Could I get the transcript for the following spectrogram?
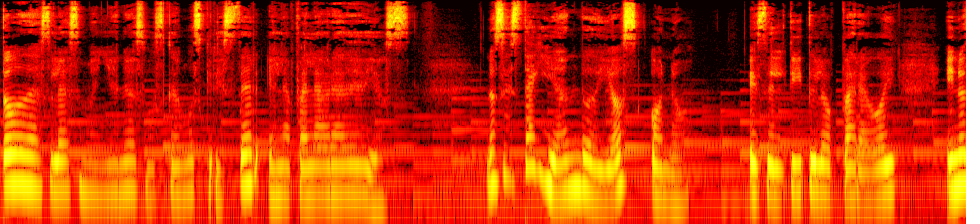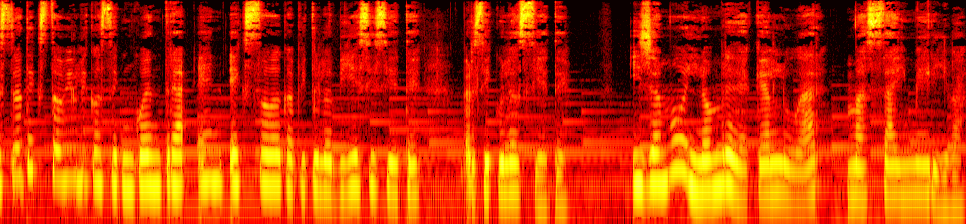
todas las mañanas buscamos crecer en la palabra de Dios. ¿Nos está guiando Dios o no? Es el título para hoy y nuestro texto bíblico se encuentra en Éxodo capítulo 17, versículo 7. Y llamó el nombre de aquel lugar Masai Meriba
